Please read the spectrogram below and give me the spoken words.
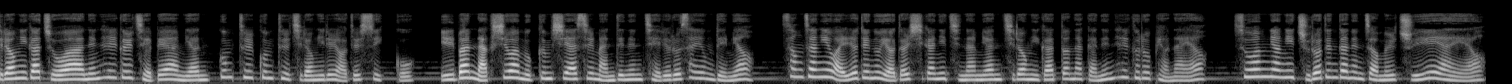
지렁이가 좋아하는 흙을 재배하면 꿈틀꿈틀 지렁이를 얻을 수 있고 일반 낚시와 묶음 씨앗을 만드는 재료로 사용되며 성장이 완료된 후 8시간이 지나면 지렁이가 떠나가는 흙으로 변하여 수확량이 줄어든다는 점을 주의해야 해요.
